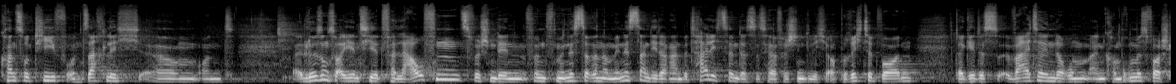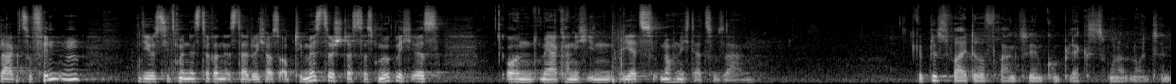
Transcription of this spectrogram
konstruktiv und sachlich ähm, und lösungsorientiert verlaufen zwischen den fünf Ministerinnen und Ministern, die daran beteiligt sind. Das ist ja verschiedentlich auch berichtet worden. Da geht es weiterhin darum, einen Kompromissvorschlag zu finden. Die Justizministerin ist da durchaus optimistisch, dass das möglich ist. Und mehr kann ich Ihnen jetzt noch nicht dazu sagen. Gibt es weitere Fragen zu dem Komplex 219a?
